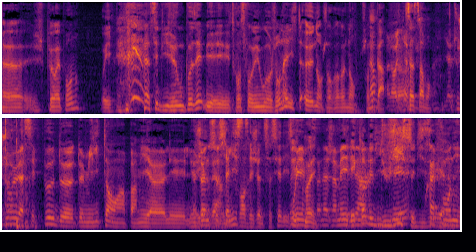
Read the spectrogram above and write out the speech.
Euh, je peux répondre? Oui. C'est une question que vous me posez, mais transformez-vous en journaliste. Euh, non, j'en non, j'en ai Non. pas. Alors, il y a- Sincèrement. Il y a toujours eu assez peu de, de militants hein, parmi euh, les, jeunes socialistes. des jeunes socialistes. Oui, mais Oui. ça n'a jamais été un du disait très fourni,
